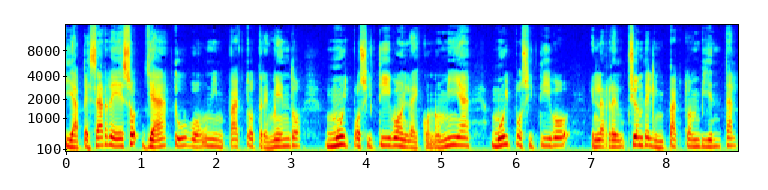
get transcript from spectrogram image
Y a pesar de eso, ya tuvo un impacto tremendo, muy positivo en la economía, muy positivo en la reducción del impacto ambiental.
